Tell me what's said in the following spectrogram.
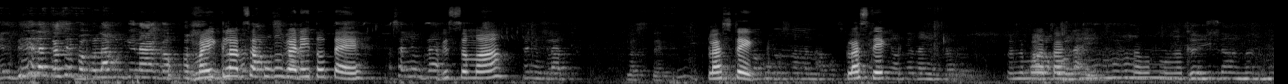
Hindi lang kasi pag wala akong ginagawa. May gloves akong ganito, te. Saan yung glove? Gusto mo? Saan yung glove? Plastic. Plastic. Plastic. Ano mo ata? Hawak mo nga. Kailangan mo.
